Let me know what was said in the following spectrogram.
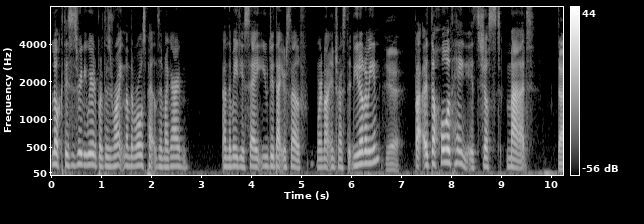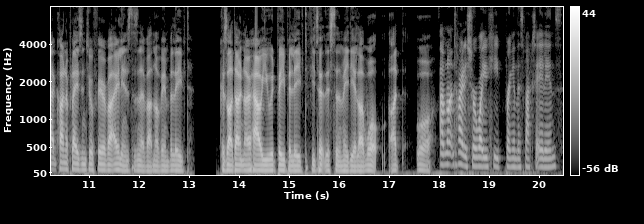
look, this is really weird, but there's writing on the rose petals in my garden and the media say you did that yourself. We're not interested. You know what I mean? Yeah. But uh, the whole thing is just mad. That kind of plays into your fear about aliens, doesn't it? About not being believed. Because I don't know how you would be believed if you took this to the media. Like what? I. Oh. I'm not entirely sure why you keep bringing this back to aliens.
